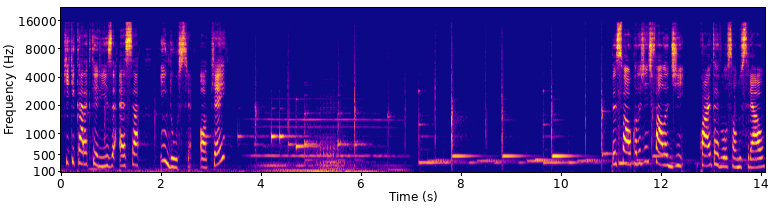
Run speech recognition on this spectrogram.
o que, que caracteriza essa indústria, ok? Pessoal, quando a gente fala de quarta revolução industrial,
